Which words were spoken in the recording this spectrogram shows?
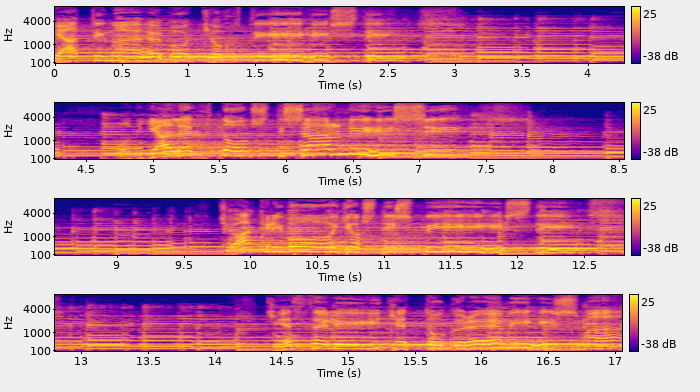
γιατί είμαι εγώ κι ο χτίστης. Ο διάλεκτος της αρνήσης κι ο ακριβόγιος της πίστης. Και θέλει και το γκρέμισμα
